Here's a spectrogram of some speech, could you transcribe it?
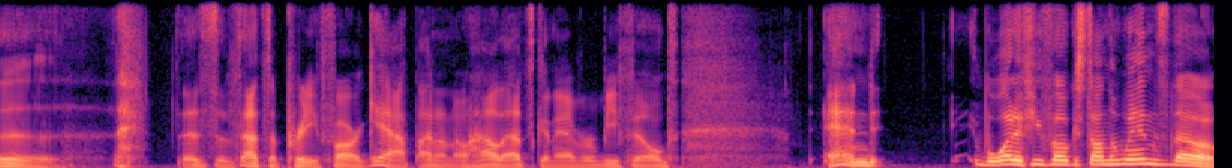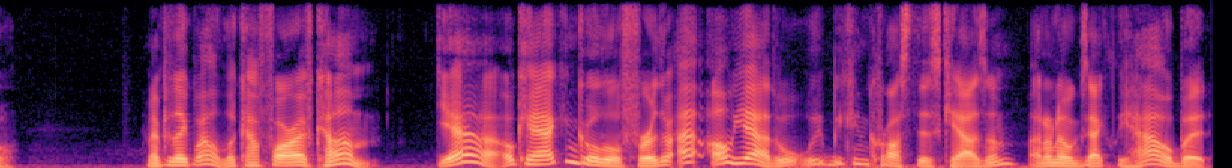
ugh. that's, a, that's a pretty far gap. I don't know how that's going to ever be filled. And what if you focused on the wins though? You might be like wow look how far i've come. Yeah okay i can go a little further. I, oh yeah we, we can cross this chasm. I don't know exactly how but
